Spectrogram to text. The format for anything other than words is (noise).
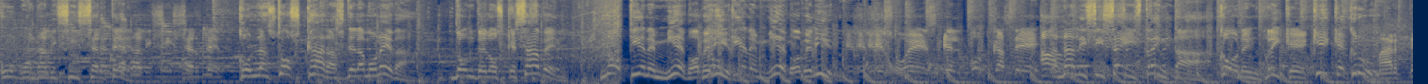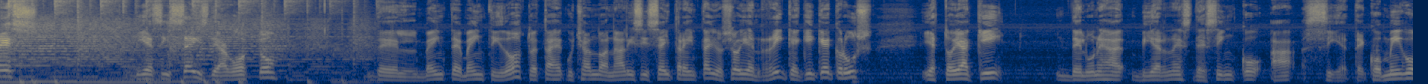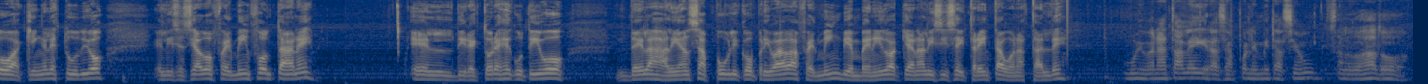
Un análisis certero, Con las dos caras de la moneda. Donde los que saben no tienen miedo a venir. tienen miedo a venir. Esto es el podcast de Análisis 630 con Enrique Quique Cruz. Martes 16 de agosto del 2022. Tú estás escuchando Análisis 630. Yo soy Enrique Quique Cruz y estoy aquí de lunes a viernes de 5 a 7. Conmigo aquí en el estudio el licenciado Fermín Fontane, el director ejecutivo de las alianzas público-privadas. Fermín, bienvenido aquí a Análisis 630. Buenas tardes. Muy buenas tardes y gracias por la invitación. Saludos a todos.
